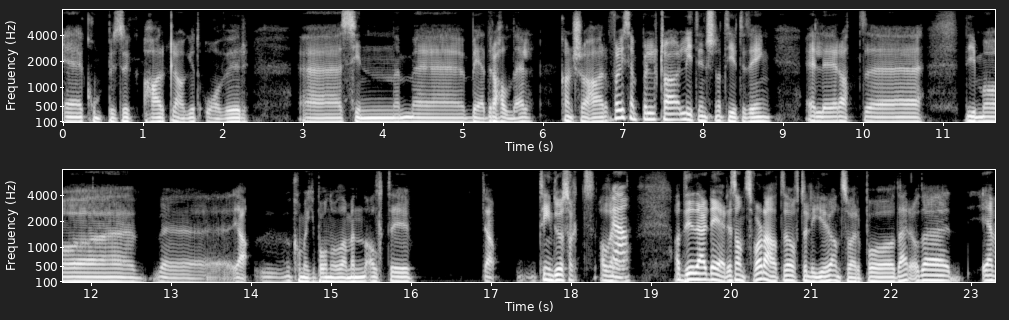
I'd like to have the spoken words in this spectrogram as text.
uh, kompiser har klaget over uh, sin bedre halvdel. Kanskje har f.eks. ta lite initiativ til ting, eller at de må Ja, kommer ikke på noe, da, men alltid Ja, ting du har sagt allerede. At det er deres ansvar, da, at det ofte ligger ansvaret på der. Og det, jeg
